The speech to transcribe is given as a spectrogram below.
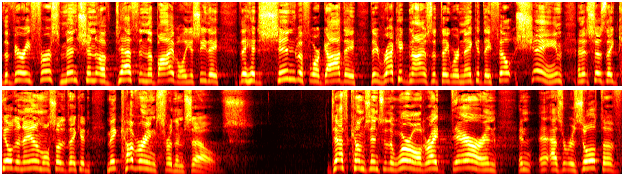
the very first mention of death in the Bible. You see, they, they had sinned before God. They, they recognized that they were naked. They felt shame. And it says they killed an animal so that they could make coverings for themselves. Death comes into the world right there and, and as a result of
